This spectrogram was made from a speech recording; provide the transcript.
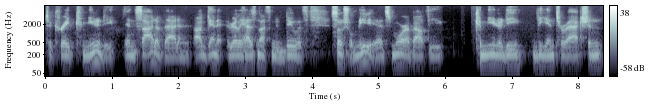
to create community inside of that. And again, it really has nothing to do with social media. It's more about the community, the interaction,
